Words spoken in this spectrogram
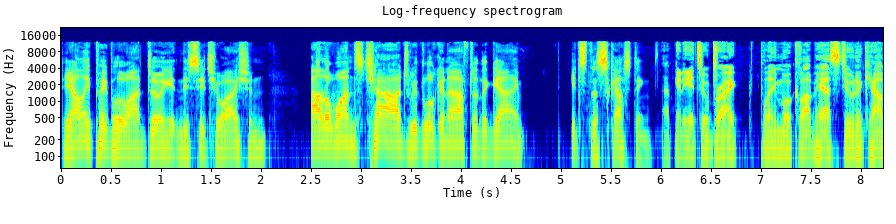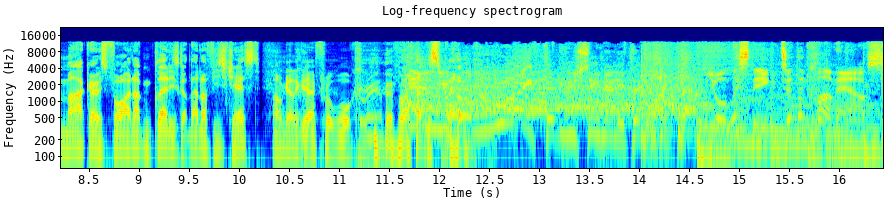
The only people who aren't doing it in this situation are the ones charged with looking after the game. It's disgusting. I'm going to get to a break. Plenty more clubhouse still to come. Marko's fired up. I'm glad he's got that off his chest. I'm going to go for a walk around. Might have a spell. Life, have you seen anything like that? You're listening to the Clubhouse.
